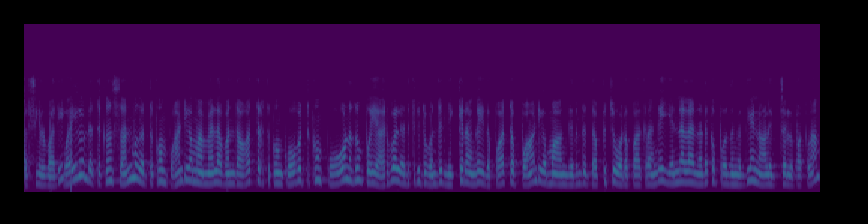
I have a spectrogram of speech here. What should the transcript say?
அரசியல்வாதி. வைகுண்டத்துக்கும் சண்முகத்துக்கும் பாண்டியம்மா மேல வந்த ஆத்திரத்துக்கும் கோவத்துக்கும் போனதும் போய் அருவாள் எடுத்துக்கிட்டு வந்து நிக்கிறாங்க. இதை பார்த்த பாண்டியம்மா அங்கிருந்து தப்பிச்சு ஓட பாக்குறாங்க என்னெல்லாம் நடக்க போகுதுங்கிறதையும் நாளைக்கு சொல்ல பார்க்கலாம்.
